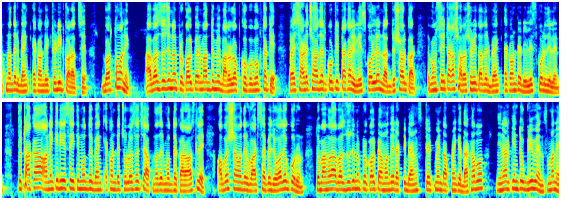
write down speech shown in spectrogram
আপনাদের ব্যাংক অ্যাকাউন্টে ক্রেডিট করাচ্ছে। বর্তমানে আবাস যোজনার প্রকল্পের মাধ্যমে বারো লক্ষ উপভোক্তাকে প্রায় সাড়ে ছ হাজার কোটি টাকা রিলিজ করলেন রাজ্য সরকার এবং সেই টাকা সরাসরি তাদের ব্যাংক অ্যাকাউন্টে রিলিজ করে দিলেন। তো টাকা অনেকেরই এসে ইতিমধ্যে ব্যাংক অ্যাকাউন্টে চলে এসেছে। আপনাদের মধ্যে কারও আসলে অবশ্যই আমাদের হোয়াটসঅ্যাপে যোগাযোগ করুন। তো বাংলা আবাস যোজনা প্রকল্পে আমাদের একটি ব্যাংক স্টেটমেন্ট আপনাকে দেখাবো। ইনার কিন্তু গ্রিভেন্স মানে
